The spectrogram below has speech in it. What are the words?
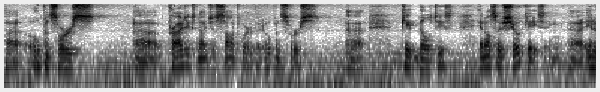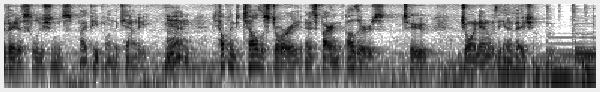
uh, open source uh, projects, not just software, but open source uh, capabilities, and also showcasing uh, innovative solutions by people in the county mm. and helping to tell the story and inspiring others to join in with the innovation.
